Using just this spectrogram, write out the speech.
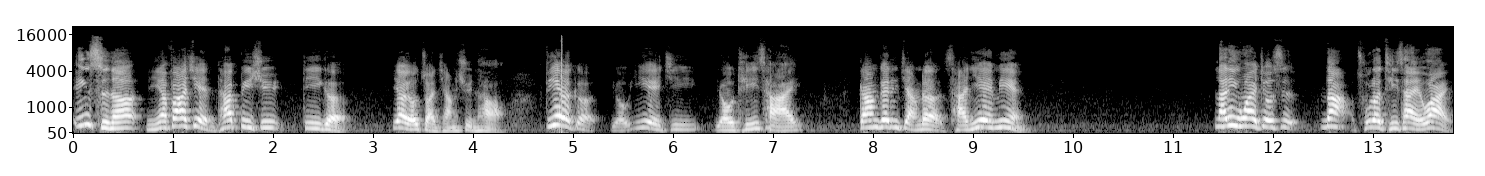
因此呢，你要发现它必须第一个要有转强讯号，第二个有业绩、有题材。刚跟你讲的产业面，那另外就是，那除了题材以外，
